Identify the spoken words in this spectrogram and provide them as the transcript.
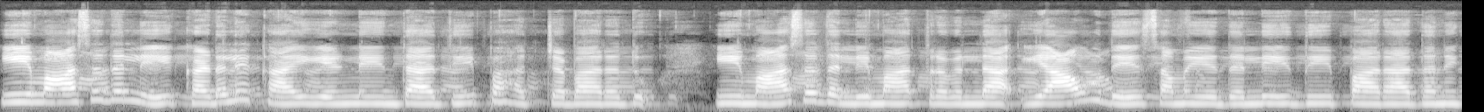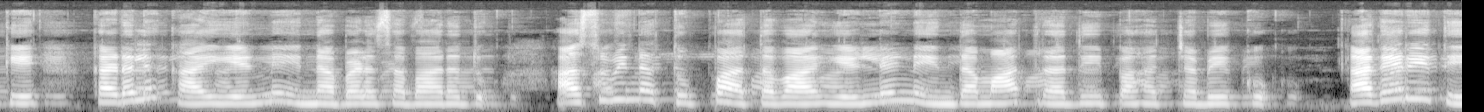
ಈ ಮಾಸದಲ್ಲಿ ಕಡಲೆಕಾಯಿ ಎಣ್ಣೆಯಿಂದ ದೀಪ ಹಚ್ಚಬಾರದು. ಈ ಮಾಸದಲ್ಲಿ ಮಾತ್ರವಲ್ಲ, ಯಾವುದೇ ಸಮಯದಲ್ಲಿ ದೀಪಾರಾಧನೆಗೆ ಕಡಲೆಕಾಯಿ ಎಣ್ಣೆಯನ್ನ ಬಳಸಬಾರದು. ಹಸುವಿನ ತುಪ್ಪ ಅಥವಾ ಎಳ್ಳೆಣ್ಣೆಯಿಂದ ಮಾತ್ರ ದೀಪ ಹಚ್ಚಬೇಕು. ಅದೇ ರೀತಿ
